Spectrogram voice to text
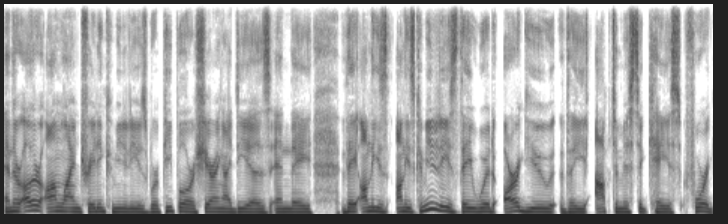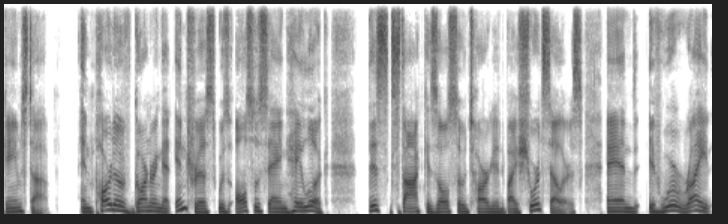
and there are other online trading communities where people are sharing ideas, and they they on these on these communities they would argue the optimistic case for GameStop. And part of garnering that interest was also saying, hey, look, this stock is also targeted by short sellers. And if we're right,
